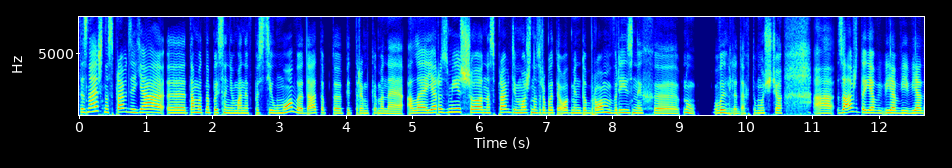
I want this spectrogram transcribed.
Ти знаєш, насправді я е, там от написані в мене в пості умови, да, тобто підтримки мене. Але я розумію, що насправді можна зробити обмін добром в різних е, ну. Виглядах, тому що а, завжди я, я, я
